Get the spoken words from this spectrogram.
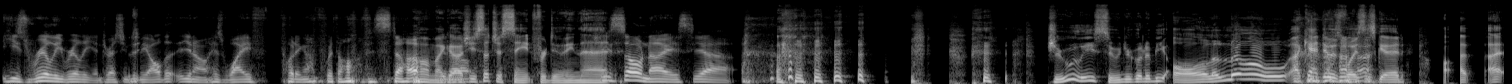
he's really really interesting to me. All the you know his wife putting up with all of his stuff. oh my gosh, know? she's such a saint for doing that. she's so nice. Yeah, Julie, soon you're going to be all alone. I can't do his voice as good. I, I,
